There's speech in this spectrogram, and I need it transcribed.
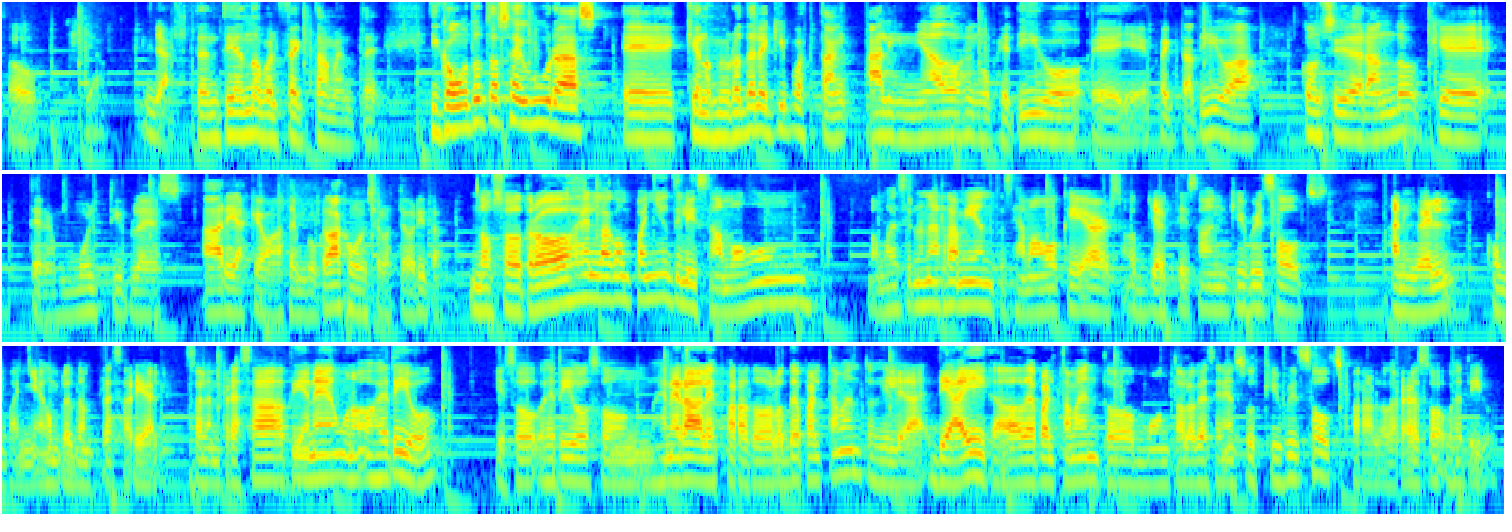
so, ya. Ya, te entiendo perfectamente. ¿Y cómo tú te aseguras eh, que los miembros del equipo están alineados en objetivos eh, y expectativas, considerando que tienes múltiples áreas que van a estar involucradas, como mencionaste ahorita? Nosotros en la compañía utilizamos un, vamos a decir, una herramienta, se llama OKRs, Objectives and Key Results, a nivel compañía completa empresarial. O sea, la empresa tiene unos objetivos y esos objetivos son generales para todos los departamentos y de ahí cada departamento monta lo que serían sus key results para lograr esos objetivos.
